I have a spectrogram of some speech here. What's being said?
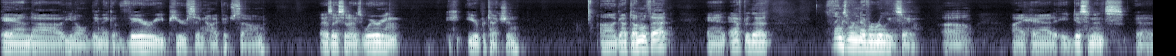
And uh, you know they make a very piercing high pitched sound. As i said i was wearing ear protection. Uh, got done with that and after that things were never really the same. Uh, i had a dissonance uh,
